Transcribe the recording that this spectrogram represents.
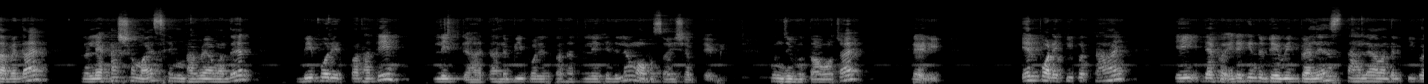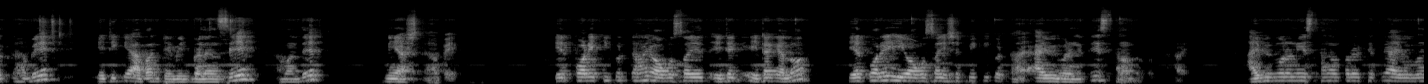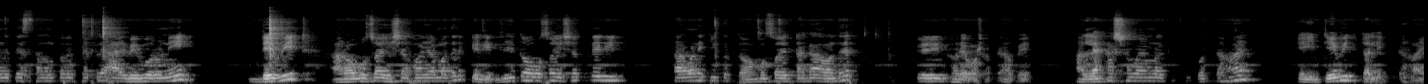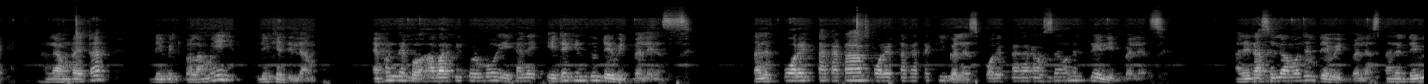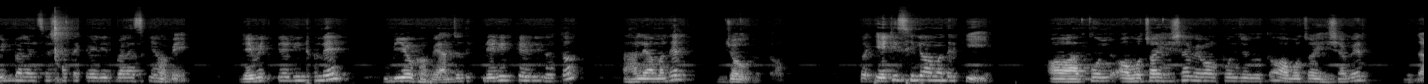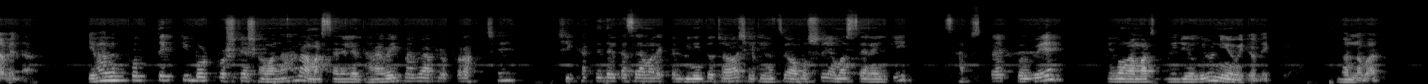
তাহলে লেখার সময় সেমভাবে আমাদের বিপরীত কথাটি লিখতে হয়। তাহলে বিপরীত কথাটি লিখে দিলাম, অবশ্যই হিসাব ডেবিট, পুঞ্জীভূত অবচয় ক্রেডিট। এরপরে কি করতে হয়? এই দেখো, এটা কিন্তু ডেবিট ব্যালেন্স। তাহলে আমাদের কি করতে হবে? এটিকে আবার ডেবিট ব্যালেন্সে আমাদের নিয়ে আসতে হবে। এরপরে কি করতে হয়? অবশ্যই এটা এটা গেল এরপরে এই অবস্থা হিসেবে কি করতে হয় আয় বিবরণীতে স্থানান্তর করতে হয়। আয় বিবরণী স্থানান্তরের ক্ষেত্রে আয় বিবরণীতে স্থানান্তরের ক্ষেত্রে আয় বিবরণী ডেবিট আর অবচয় হিসাব হয় আমাদের ক্রেডিট যেহেতু অবচয় হিসাব ক্রেডিট তার মানে কি করতে হবে? অবচয়ের টাকা আমাদের ক্রেডিট ঘরে বসাতে হবে। আর লেখার সময় আমরা কি করতে হয়? এই ডেবিটটা লিখতে হয়। তাহলে আমরা এটা ডেবিট কলামেই লিখে দিলাম। এখন দেখো, আবার কি করব? এখানে এটা কিন্তু ডেবিট ব্যালেন্স তাহলে পরের টাকাটা পরের টাকাটা কি ব্যালেন্স পরের টাকাটা হচ্ছে আমাদের ক্রেডিট ব্যালেন্স আর এটা ছিল আমাদের ডেবিট ব্যালেন্স তাহলে ডেবিট ব্যালেন্সের সাথে ক্রেডিট ব্যালেন্স কি হবে? ডেবিট ক্রেডিট হলে বিয়োগ হবে। আর যদি ক্রেডিট ক্রেডিট হতো, তাহলে আমাদের যোগ হতো। তো এটি ছিল আমাদের কি? অবচয় হিসাব এবং পুঞ্জীভূত অবচয় হিসাবের জাবেদা। এভাবে প্রত্যেকটি বোর্ড প্রশ্নের সমাধান আমার চ্যানেলে ধারাবাহিকভাবে আপলোড করা হচ্ছে। শিক্ষার্থীদের কাছে আমার একটা বিনীত চাওয়া, সেটি হচ্ছে অবশ্যই আমার চ্যানেলটি সাবস্ক্রাইব করবে এবং আমার ভিডিওগুলো নিয়মিত দেখবে। ধন্যবাদ।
